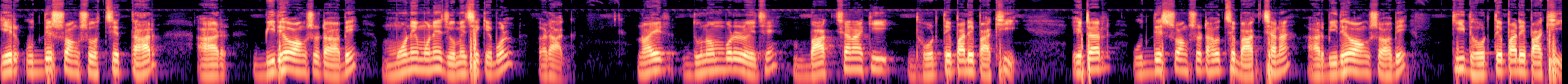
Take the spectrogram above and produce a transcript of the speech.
এর উদ্দেশ্য অংশ হচ্ছে তার, আর বিধেয় অংশটা হবে মনে মনে জমেছে কেবল রাগ। নয়ের দু নম্বরে রয়েছে বাঘছানা কি ধরতে পারে পাখি? এটার উদ্দেশ্য অংশটা হচ্ছে বাঘছানা, আর বিধেয় অংশ হবে কি ধরতে পারে পাখি।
